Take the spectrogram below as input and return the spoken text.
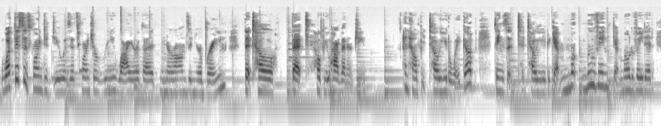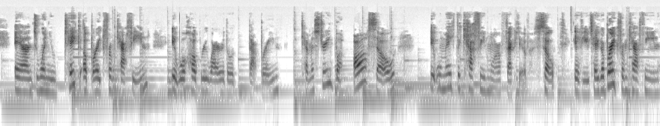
What this is going to do is it's going to rewire the neurons in your brain that tell that help you have energy and help tell you to wake up, things that to tell you to get mo- moving, get motivated. And when you take a break from caffeine, it will help rewire the, that brain chemistry, but also it will make the caffeine more effective. So, if you take a break from caffeine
